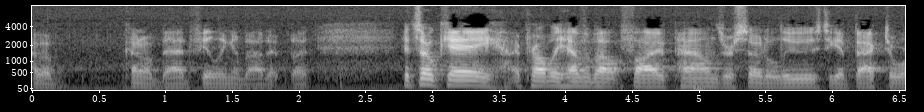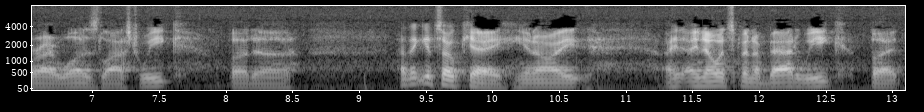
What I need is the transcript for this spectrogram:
I have a kind of a bad feeling about it, but it's okay. I probably have about five pounds or so to lose to get back to where I was last week, but uh, I think it's okay. You know, I, I I know it's been a bad week, but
